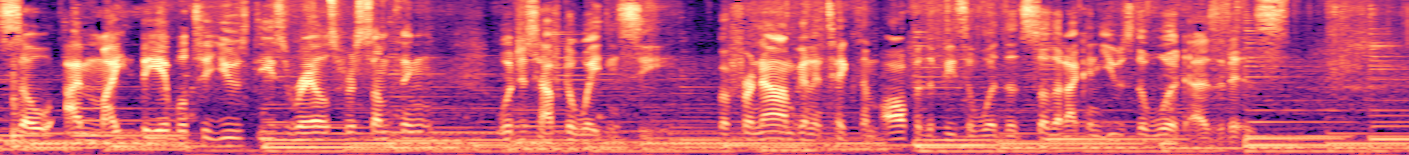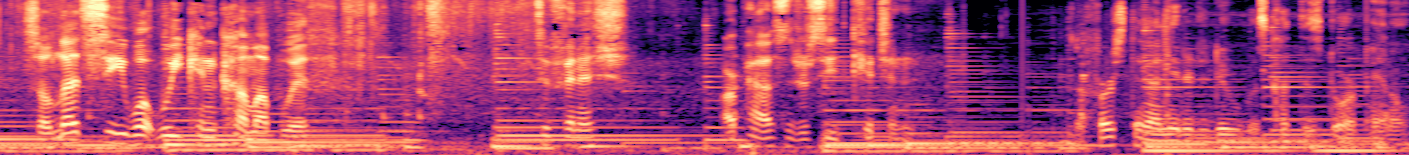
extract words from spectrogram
So I might be able to use these rails for something. We'll just have to wait and see. But for now, I'm going to take them off of the piece of wood so that I can use the wood as it is. So let's see what we can come up with to finish our passenger seat kitchen. The first thing I needed to do was cut this door panel.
